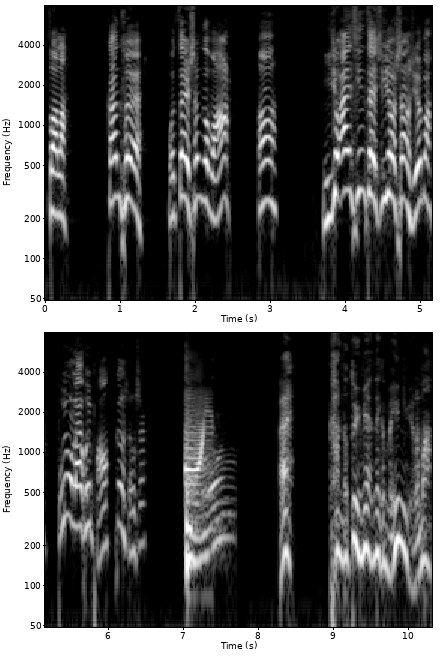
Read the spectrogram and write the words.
算了，干脆我再生个娃啊，你就安心在学校上学吧，不用来回跑，更省事儿哎，看到对面那个美女了吗？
